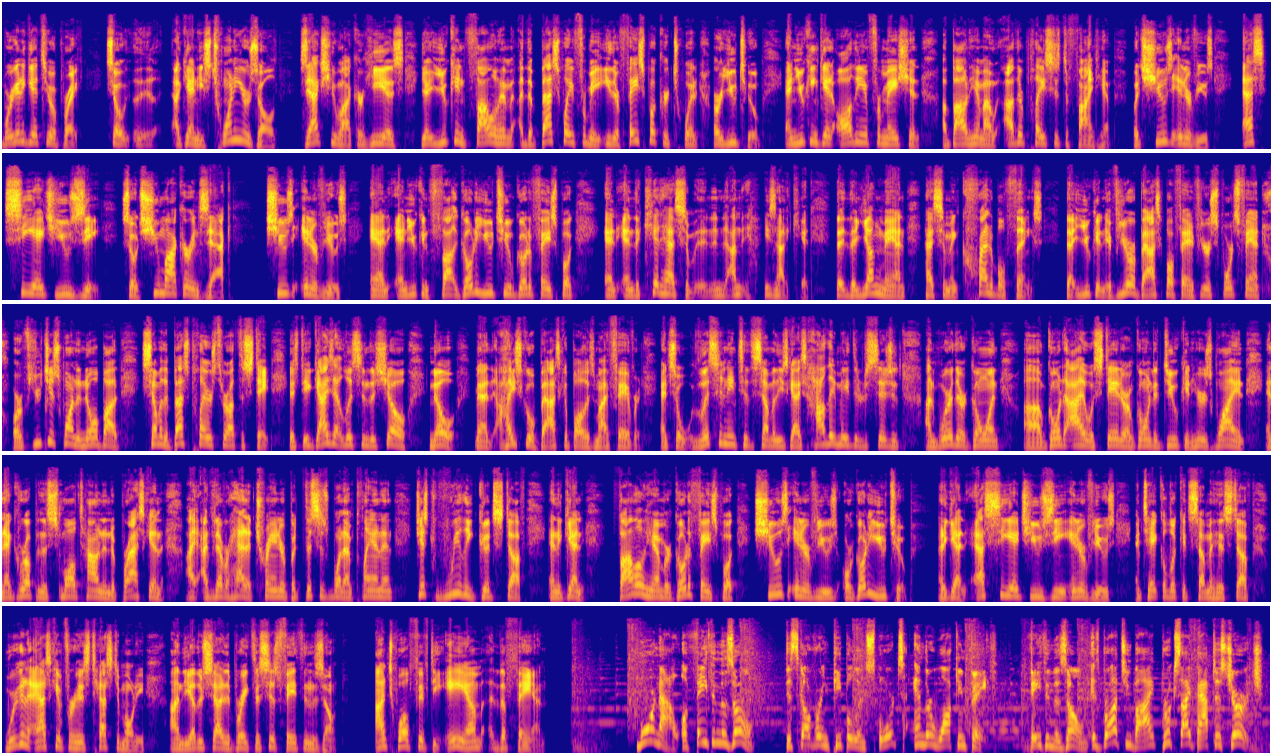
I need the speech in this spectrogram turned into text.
We're going to get to a break. So, uh, again, he's 20 years old. Zach Schumacher, he is. You, you can follow him. Uh, the best way for me, either Facebook or Twitter or YouTube, and you can get all the information about him other places to find him. But Schuz interviews, S C H U Z. So it's Schumacher and Zach. Schuz interviews, and and you can fo- go to YouTube, go to Facebook, and and the kid has some. He's not a kid. The the young man has some incredible things that you can, if you're a basketball fan, if you're a sports fan, or if you just want to know about some of the best players throughout the state, is the guys that listen to the show know, man, high school basketball is my favorite. And so listening to some of these guys, how they made their decisions on where they're going, uh, going to Iowa State or I'm going to Duke, and here's why. And, and I grew up in this small town in Nebraska, and I, I've never had a trainer, but this is what I'm planning. Just really good stuff. And again, follow him or go to Facebook, Schuz Interviews, or go to YouTube. And again, S C H U Z interviews and take a look at some of his stuff. We're going to ask him for his testimony on the other side of the break. This is Faith in the Zone on 1250 AM The Fan. More now of Faith in the Zone, discovering people in sports and their walk in faith. Faith in the Zone is brought to you by Brookside Baptist Church.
